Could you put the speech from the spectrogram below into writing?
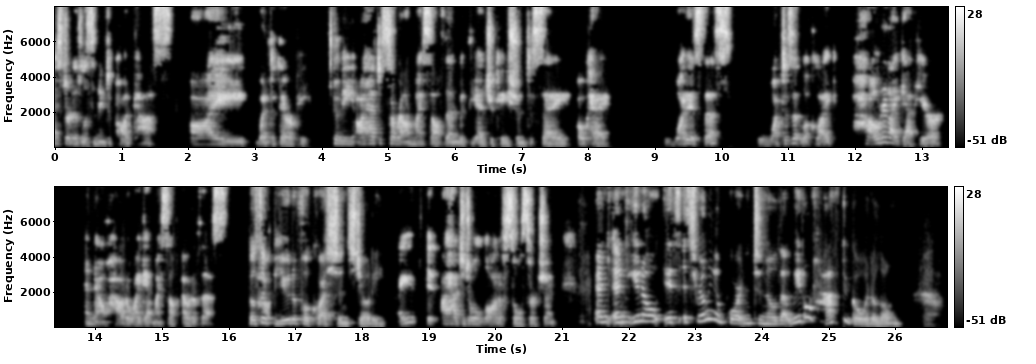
I started listening to podcasts. I went to therapy to me, I had to surround myself then with the education to say, okay, what is this? What does it look like? How did I get here? And now how do I get myself out of this? Those how- are um, beautiful questions, Jodie. Right? It, I had to do a lot of soul searching. And and you know, it's it's really important to know that we don't have to go it alone.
